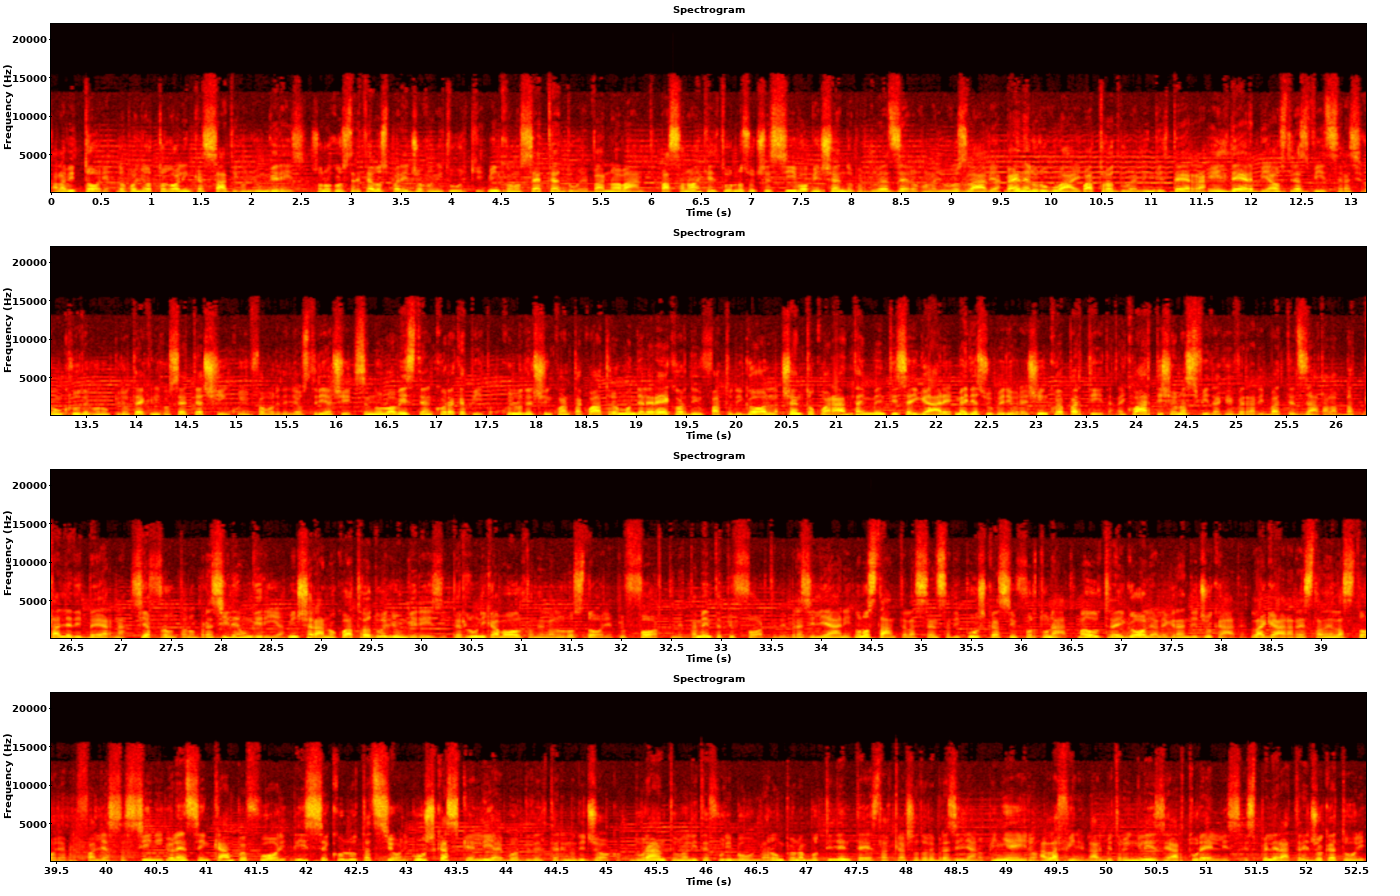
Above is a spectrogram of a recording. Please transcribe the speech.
alla vittoria. Dopo gli 8 gol incassati con gli ungheresi, sono costretti allo spareggio con i turchi, vincono 7 a 2 e vanno avanti. Passano anche il turno successivo, vincendo per 2 a 0 con la Jugoslavia. Bene l'Uruguay, 4 a 2 all'Inghilterra e il derby Austria-Svizzera si conclude con un pirotecnico 7 a 5 in favore degli austriaci. Se non lo aveste ancora capito, quello del 54 è un mondiale record in fatto di gol, 140 in 26 gare, media superiore ai 5 a partita. Ai quarti c'è una sfida che verrà ribattezzata la battaglia di Berna. Si affrontano Brasile e Ungheria. Vinceranno 4 a 2 gli ungheresi, per l'unica volta nella loro storia, più forti, nettamente più forti dei brasiliani, nonostante l'assenza di Pushkas infortunato. Ma oltre ai gol e alle grandi giocate, la gara resta nella storia per falli assassini, violenze in campo e fuori, risse e colluttazioni. Puskas, che è lì ai bordi del terreno di gioco, durante una lite furibonda rompe una bottiglia in testa al calciatore brasiliano Pinheiro. Alla fine l'arbitro inglese Arthur Ellis espellerà tre giocatori,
